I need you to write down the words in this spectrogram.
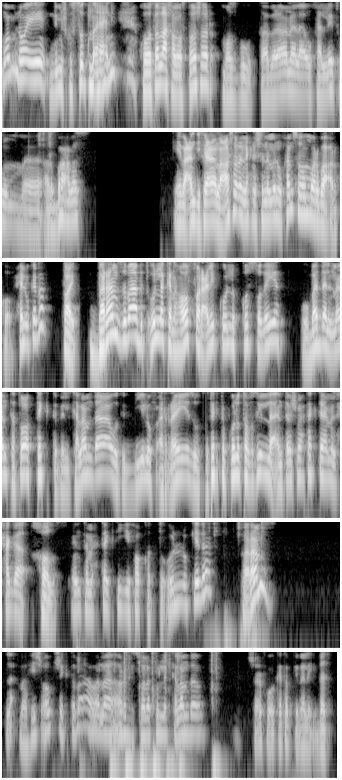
المهم إن هو إيه دي مش قصتنا يعني. هو طلع 15 مظبوط. طب أنا لو خليتهم أربعة بس يبقى عندي فعلا 10 اللي إحنا شلنا منهم خمسة هم أربع أرقام. حلو كده؟ طيب برامز بقى بتقول لك أنا هوفر عليك كل القصة ديت وبدل ما أنت تقعد تكتب الكلام ده وتديله في الريز وتكتب كل التفاصيل لا أنت مش محتاج تعمل حاجة خالص. أنت محتاج تيجي فقط تقول له كده params. لا مفيش object بقى ولا args ولا كل الكلام ده. مش عارف هو كتب كده ليه. بس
